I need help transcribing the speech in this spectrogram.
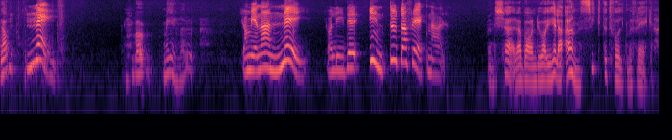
Ja. Nej! Vad menar du? Jag menar nej! Jag lider inte utav fräknar. Men kära barn, du har ju hela ansiktet fullt med fräknar.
